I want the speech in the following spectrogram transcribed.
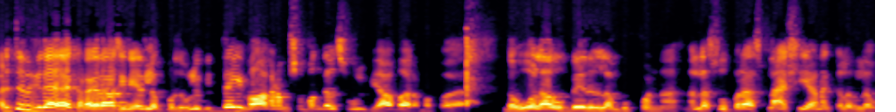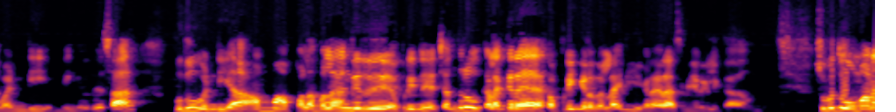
அடுத்து இருக்கிற கடகராசி நேர்களை பொறுத்தவரை வித்தை வாகனம் சுபங்கள் சூழ் வியாபாரம். அப்ப இந்த ஓலா உபேர் இதெல்லாம் புக் பண்ணா நல்ல சூப்பரா ஸ்பிளாஷியான கலர்ல வண்டி அப்படிங்கிறது. சார் புது வண்டியா? ஆமா பளபளங்குது அப்படின்னு சந்துரு கலக்கிற அப்படிங்கிறதெல்லாம் இன்னைக்கு கடகராசி நேர்களுக்காக சுபத்துவமான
